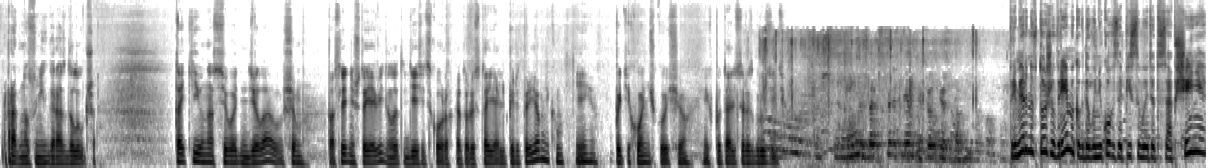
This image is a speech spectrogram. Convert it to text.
прогноз у них гораздо лучше. Такие у нас сегодня дела. В общем, последнее, что я видел, это 10 скорых, которые стояли перед приемником и потихонечку еще их пытались разгрузить. Примерно в то же время, когда Ванюков записывает это сообщение,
